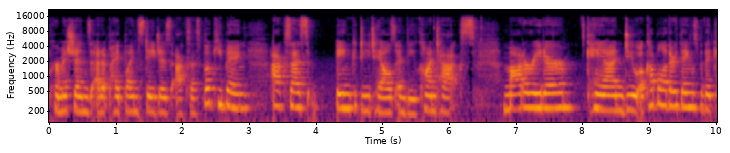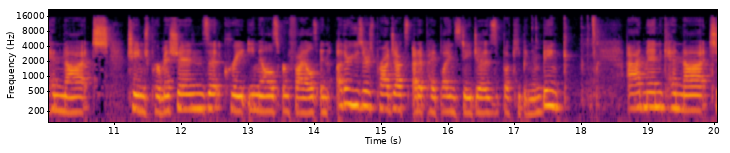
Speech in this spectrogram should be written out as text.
permissions, edit pipeline stages, access bookkeeping, access bank details, and view contacts. Moderator can do a couple other things, but they cannot change permissions, create emails or files in other users' projects, edit pipeline stages, bookkeeping and bank. Admin cannot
